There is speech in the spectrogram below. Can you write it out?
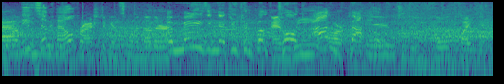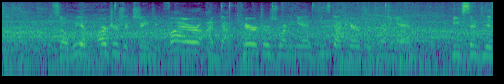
have Need some help? crashed against one another Amazing that you can both and talk we and are battle. into the full fight now. So we have archers exchanging fire. I've got characters running in. He's got characters running in. He sent his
